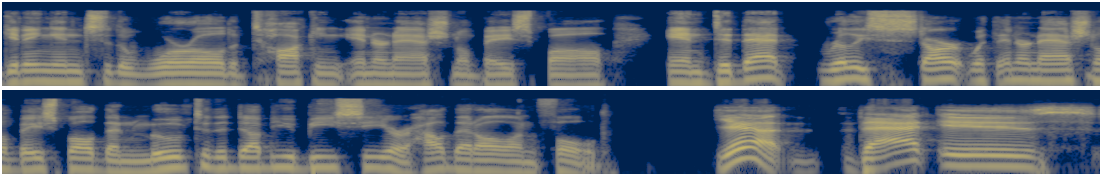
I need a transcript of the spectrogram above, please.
getting into the world of talking international baseball. And did that really start with international baseball, then move to the WBC, or how'd that all unfold? Yeah, that is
